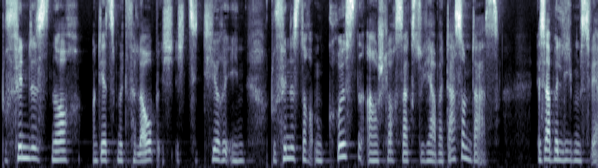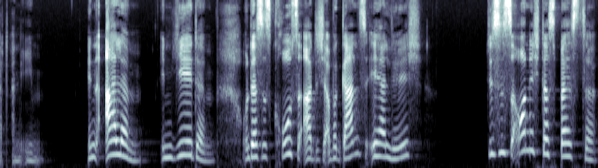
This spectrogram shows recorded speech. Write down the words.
du findest noch, und jetzt mit Verlaub, ich, ich zitiere ihn, du findest noch im größten Arschloch, sagst du, ja, aber das und das ist aber liebenswert an ihm. In allem, in jedem. Und das ist großartig, aber ganz ehrlich, das ist auch nicht das Beste.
